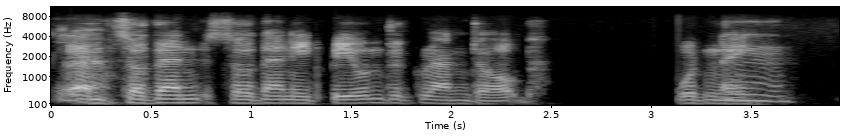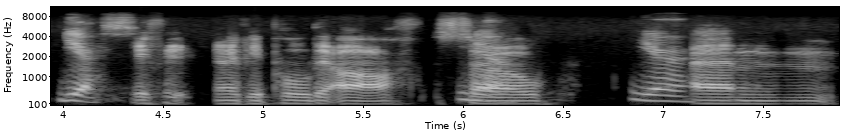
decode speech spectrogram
yeah. And so then, so then he'd be hundred grand up, wouldn't he? Mm, Yes. If it, if he pulled it off. Yeah. So, yeah. um,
